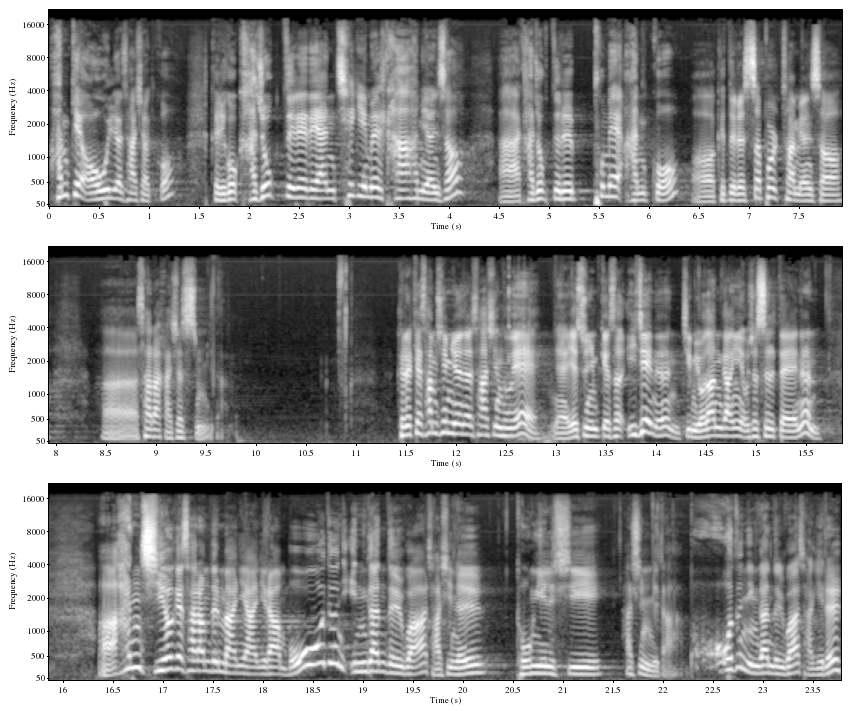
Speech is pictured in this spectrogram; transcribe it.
함께 어울려 사셨고 그리고 가족들에 대한 책임을 다하면서 아, 가족들을 품에 안고 어, 그들을 서포트하면서 아, 살아가셨습니다. 그렇게 30년을 사신 후에 예, 예수님께서 이제는 지금 요단강에 오셨을 때에는 아, 한 지역의 사람들만이 아니라 모든 인간들과 자신을 동일시 하십니다. 모든 인간들과 자기를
